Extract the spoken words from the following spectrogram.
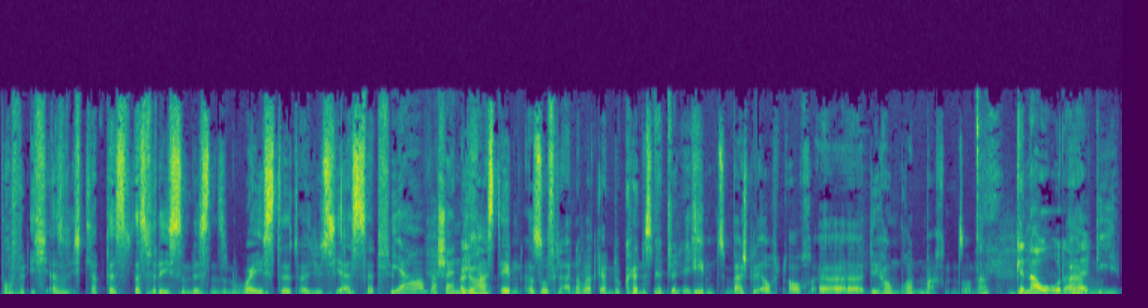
Boah, würde ich, also ich glaube, das, das würde ich so ein bisschen so ein wasted äh, UCS-Set finden. Ja, wahrscheinlich. Weil du hast eben so viele andere Varianten. Du könntest Natürlich. eben zum Beispiel auch, auch äh, die Home Run machen, so, ne? Genau, oder Ähm, halt die.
